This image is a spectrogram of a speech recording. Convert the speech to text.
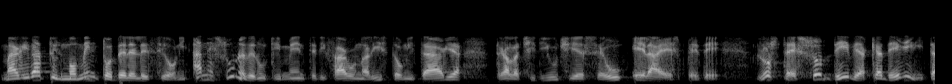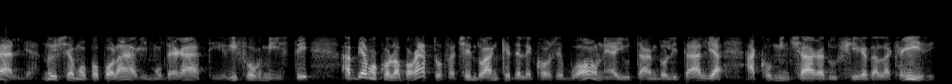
ma è arrivato il momento delle elezioni. A nessuno è venuto in mente di fare una lista unitaria tra la CDU, CSU e la SPD. Lo stesso deve accadere in Italia. Noi siamo popolari, moderati, riformisti, abbiamo collaborato facendo anche delle cose buone, aiutando l'Italia a cominciare ad uscire dalla crisi.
